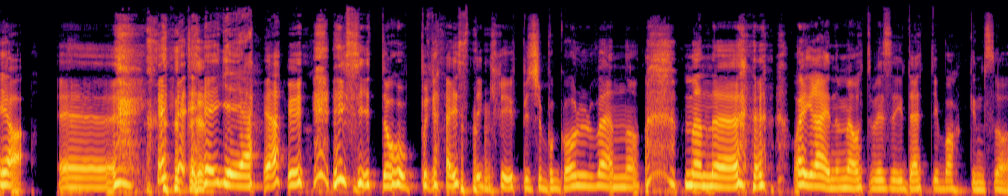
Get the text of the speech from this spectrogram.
Ja. Eh, jeg er her. Jeg sitter oppreist, jeg kryper ikke på gulvet ennå. Men eh, Og jeg regner med at hvis jeg detter i bakken, så,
